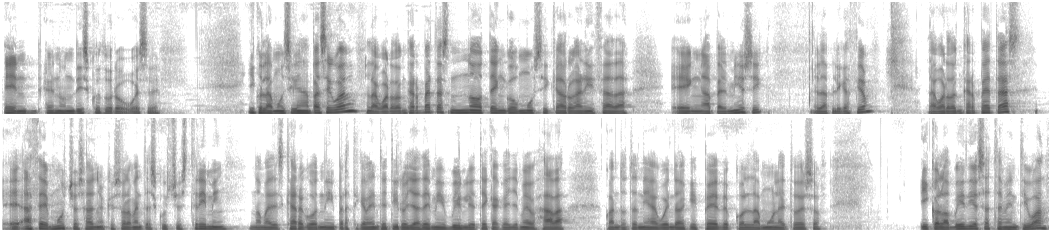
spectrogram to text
en, en un disco duro USB. Y con la música me pasa igual, la guardo en carpetas, no tengo música organizada en Apple Music, en la aplicación, la guardo en carpetas. Eh, hace muchos años que solamente escucho streaming, no me descargo ni prácticamente tiro ya de mi biblioteca que yo me bajaba cuando tenía Windows XP con la mula y todo eso. Y con los vídeos exactamente igual.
